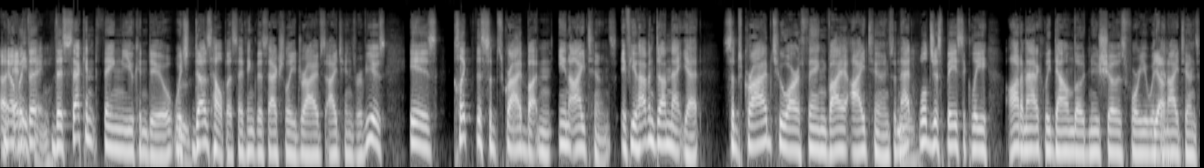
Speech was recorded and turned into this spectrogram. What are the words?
uh, no, anything. but the, the second thing you can do, which Hmm. does help us, I think this actually drives iTunes reviews, is click the subscribe button in iTunes. If you haven't done that yet, subscribe to our thing via iTunes, and that will just basically automatically download new shows for you within Yeah. iTunes.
